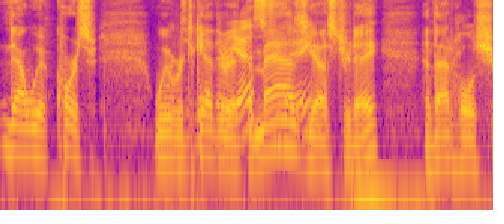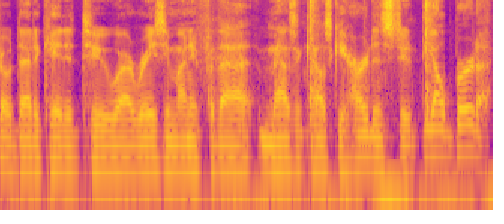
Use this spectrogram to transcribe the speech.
Now, we, of course, we were together, together at the Maz yesterday. and that whole show dedicated to uh, raising money for the Mazankowski Heart Institute, the Alberta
